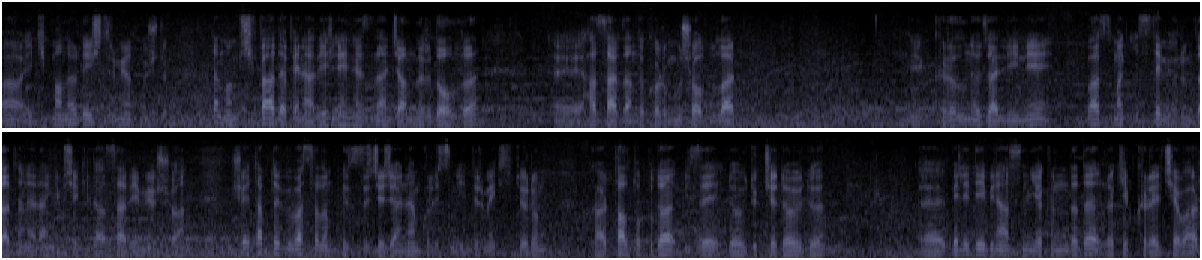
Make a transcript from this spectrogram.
Aa, ekipmanları değiştirmeyi unutmuştuk. Tamam şifa da fena değil. En azından canları doldu. Ee, hasardan da korunmuş oldular. Ee, kralın özelliğini basmak istemiyorum. Zaten herhangi bir şekilde hasar yemiyor şu an. Şu etapta bir basalım. Hızlıca Cehennem Kulesi'ni indirmek istiyorum. Kartal topu da bize dövdükçe dövdü. Ee, belediye binasının yakınında da rakip kraliçe var.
